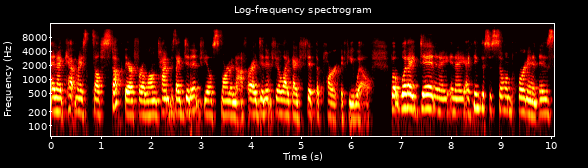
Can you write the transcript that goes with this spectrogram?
And I kept myself stuck there for a long time because I didn't feel smart enough or I didn't feel like I fit the part, if you will. But what I did, and I and I, I think this is so important, is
